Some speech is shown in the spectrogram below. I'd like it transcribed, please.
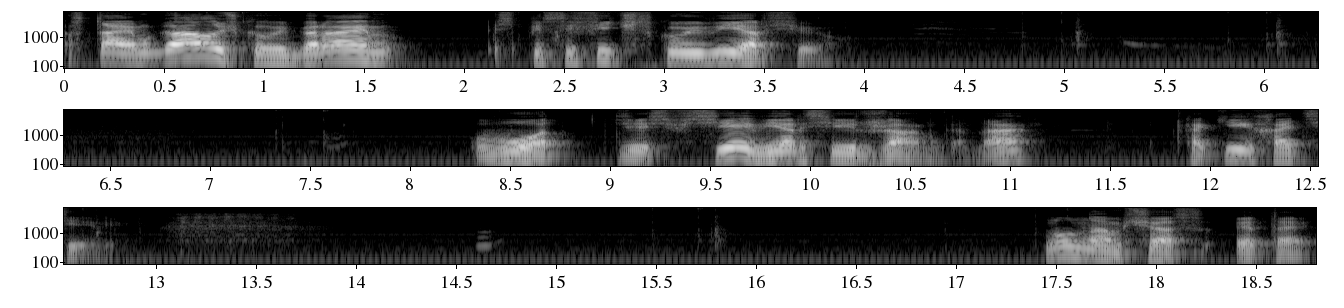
ставим галочку, выбираем специфическую версию. Вот здесь все версии Django, да? какие хотели. Ну, нам сейчас это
